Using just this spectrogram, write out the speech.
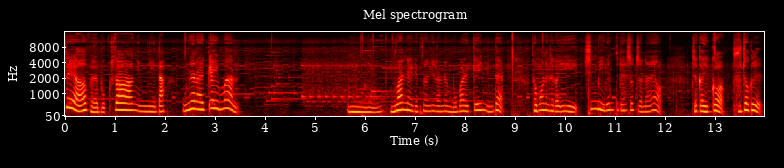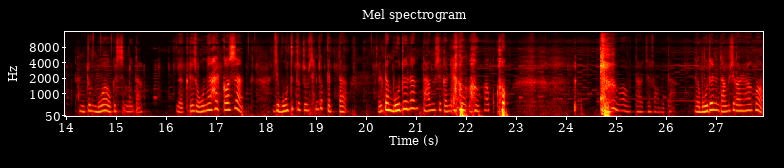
안녕하세요. 배북성입니다. 오늘 할 게임은 음, 무한의 계산이라는 모바일 게임인데 저번에 제가 이 신비 이벤트를 했었잖아요. 제가 이거 부적을 한 좀 모아오겠습니다. 네, 그래서 오늘 할 것은 이제 모드도 좀 생겼겠다. 일단 모드는 다음 시간에 하고 어, 다 죄송합니다. 네, 모드는 다음 시간에 하고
